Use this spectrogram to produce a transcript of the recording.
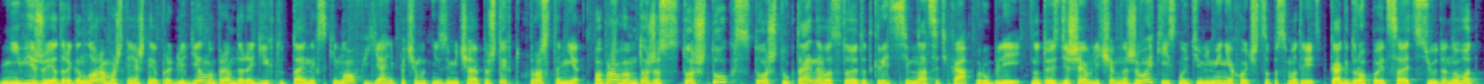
не вижу я Драгонлора, может, конечно, я проглядел, но прям дорогих тут тайных скинов я почему-то не замечаю, потому что их тут просто нет. Попробуем тоже 100 штук, 100 штук тайного стоит открыть 17к рублей. Ну, то есть дешевле, чем ножевой кейс, но тем не менее хочется посмотреть, как дропается отсюда. Ну вот,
